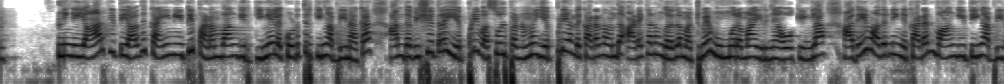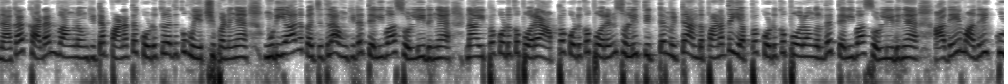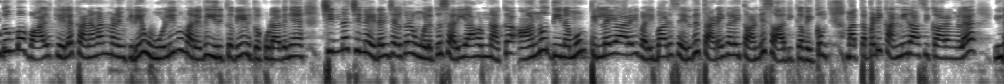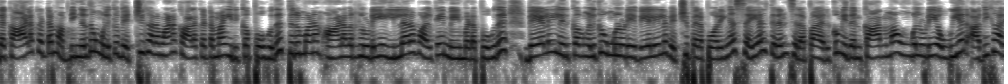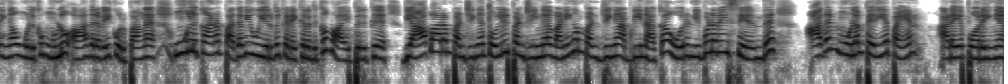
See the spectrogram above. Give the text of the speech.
நீங்கள் யார்கிட்டையாவது கை நீட்டி பணம் வாங்கியிருக்கீங்க இல்லை கொடுத்துருக்கீங்க அப்படின்னாக்கா அந்த விஷயத்தில் எப்படி வசூல் பண்ணணும் எப்படி அந்த கடனை வந்து அடைக்கணுங்கிறதுல மட்டுமே மும்முரமாக இருங்க ஓகேங்களா? அதே மாதிரி நீங்கள் கடன் வாங்கிட்டீங்க அப்படின்னாக்கா கடன் வாங்கினவங்கிட்ட பணத்தை கொடுக்கறதுக்கு முயற்சி பண்ணுங்கள் முடியாத பட்சத்தில் அவங்ககிட்ட தெளிவாக சொல்லிடுங்க. நான் இப்போ கொடுக்க போகிறேன் அப்போ கொடுக்க போகிறேன்னு சொல்லி திட்டமிட்டு அந்த பணத்தை எப்போ கொடுக்க போகிறோங்கிறத தெளிவாக சொல்லிடுங்க. அதே மாதிரி குடும்ப வாழ்க்கையில் கணவன் மனைவிக்கிடையே ஒளிவு மறைவு இருக்கவே இருக்கக்கூடாதுங்க. சின்ன சின்ன இடைஞ்சல்கள் உங்களுக்கு சரியாகும்னாக்க அணு தினமும் பிள்ளையாரை வழிபாடு செய்கிறது தடைகளை தாண்டி சாதிக்க வைக்கும். மற்றபடி கன்னிராசிக்காரங்களை இந்த காலகட்டம் அப்படிங்கிறது உங்களுக்கு வெற்றிகரமான காலகட்டமாக இருக்க போகுது. திருமணம் ஆனவர்களுடைய இல்லற வாழ்க்கை மேம்பட போகுது. வேலையில் இருக்கவங்களுக்கு உங்களுடைய வேலையில் வெற்றி பெற போகிறீங்க செயல்திறன் சிறப்பாக இருக்கும். இதன் காரணமாக உங்களுடைய உயர் அதிகாரிங்க உங்களுக்கு முழு ஆதரவை கொடுப்பாங்க. உங்களுக்கான பதவி உயர்வு கிடைக்கிறதுக்கு வாய்ப்பு இருக்குது வியாபாரம் பண்ணுறீங்க தொழில் பண்ணுறீங்க வணிகம் பண்ணுறீங்க அப்படின்னாக்கா ஒரு நிபுணரை சேர்ந்து அதன் மூலம் பெரிய பயன் அடைய போகிறீங்க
